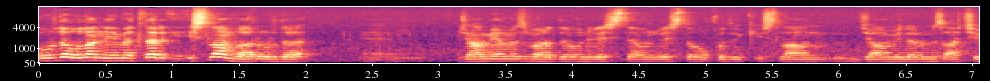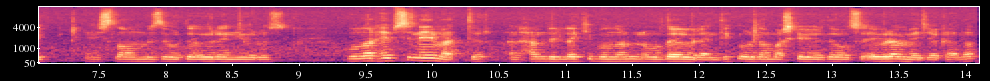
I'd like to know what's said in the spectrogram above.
Orada olan nimetler İslam var orada. Ee, Camiyemiz vardı, üniversite, üniversite okuduk. İslam camilerimiz açık. İslam'ımızı orada öğreniyoruz. Bunlar hepsi nimettir. Elhamdülillah ki bunların orada öğrendik. Oradan başka yerde olsa öğrenmeyecek adam.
